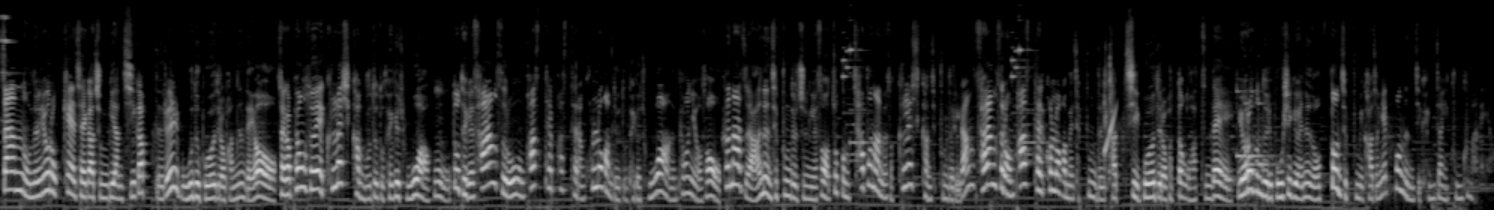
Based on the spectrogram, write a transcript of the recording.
짠! 오늘 이렇게 제가 준비한 지갑들을 모두 보여드려 봤는데요. 제가 평소에 클래식한 무드도 되게 좋아하고 또 되게 사랑스러운 파스텔 파스텔한 컬러감들도 되게 좋아하는 편이어서 흔하지 않은 제품들 중에서 조금 차분하면서 클래식한 제품들이랑 사랑스러운 파스텔 컬러감의 제품들 같이 보여드려 봤던 것 같은데 여러분들이 보시기에는 어떤 제품이 가장 예뻤는지 굉장히 궁금하네요.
